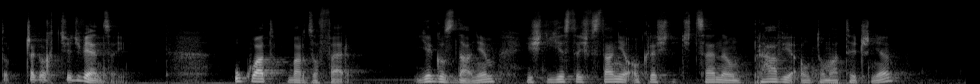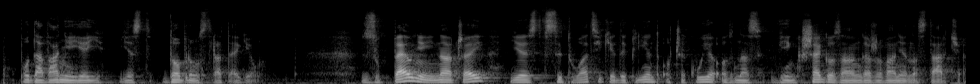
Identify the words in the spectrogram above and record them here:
to czego chcieć więcej? Układ bardzo fair. Jego zdaniem, jeśli jesteś w stanie określić cenę prawie automatycznie, podawanie jej jest dobrą strategią. Zupełnie inaczej jest w sytuacji, kiedy klient oczekuje od nas większego zaangażowania na starcie.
